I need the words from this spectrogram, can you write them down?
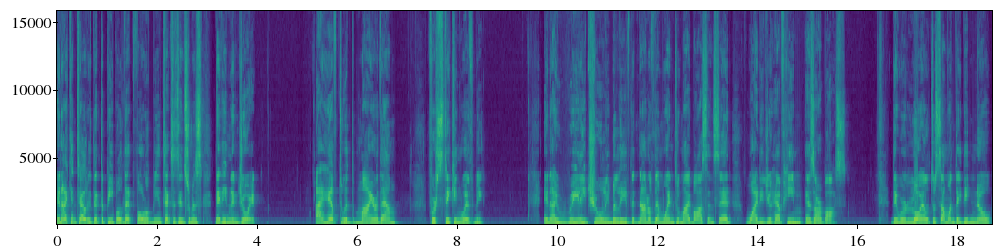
and I can tell you that the people that followed me in Texas Instruments, they didn't enjoy it. I have to admire them for sticking with me. And I really truly believe that none of them went to my boss and said, Why did you have him as our boss? They were loyal to someone they didn't know.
